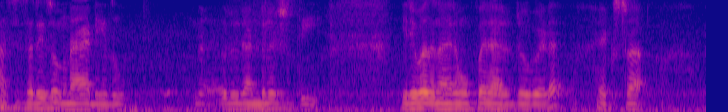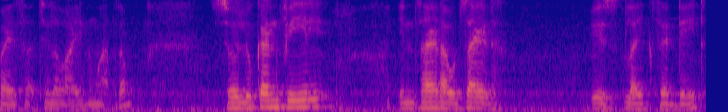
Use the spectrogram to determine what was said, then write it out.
അക്സസറീസും കൂടെ ആഡ് ചെയ്തു. ഒരു രണ്ട് ലക്ഷത്തി ഇരുപതിനായിരം മുപ്പതിനായിരം രൂപയുടെ എക്സ്ട്രാ പൈസ ചിലവായി എന്ന് മാത്രം. So look and feel inside outside is like sedate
